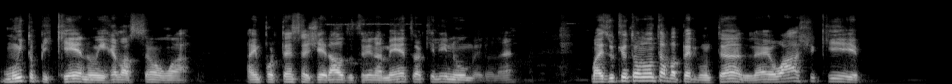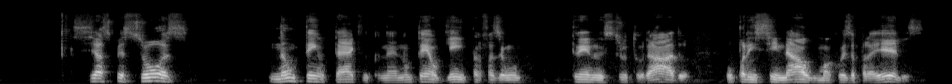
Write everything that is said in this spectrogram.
muito pequeno em relação à, à importância geral do treinamento, aquele número, né? Mas o que o Tonon estava perguntando, né? Eu acho que se as pessoas não têm o técnico, né? Não tem alguém para fazer um treino estruturado ou para ensinar alguma coisa para eles,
